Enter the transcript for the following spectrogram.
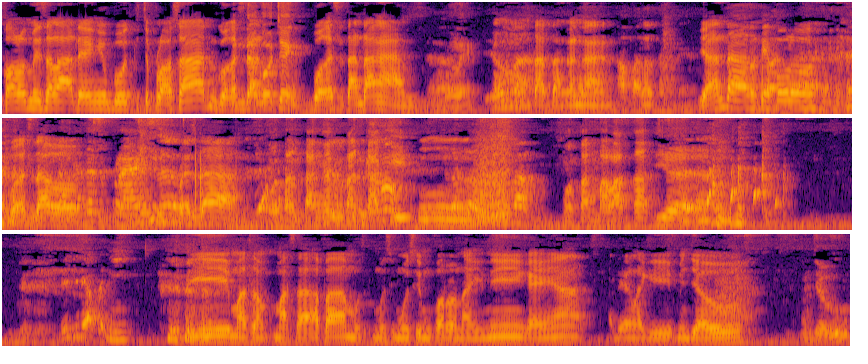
Kalau misalnya ada yang nyebut keceplosan gua kasih Denda tan- goceng. gua kasih tantangan Boleh. Ya, ntar tangannya Apa tantangannya? ya ntar kepo lo gua kasih tahu Ada surprise. Press dah Mau tantangan, tan kaki, Hmm. Mau tan malaka, iya. Ini jadi apa nih? di masa masa apa mus- musim-musim corona ini kayaknya ada yang lagi menjauh Menjauh.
